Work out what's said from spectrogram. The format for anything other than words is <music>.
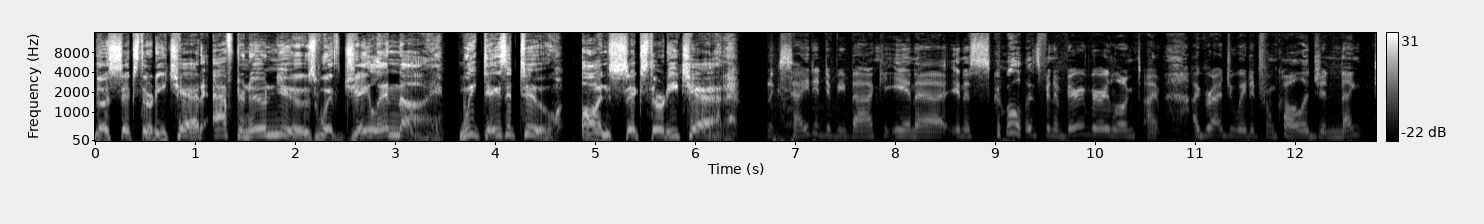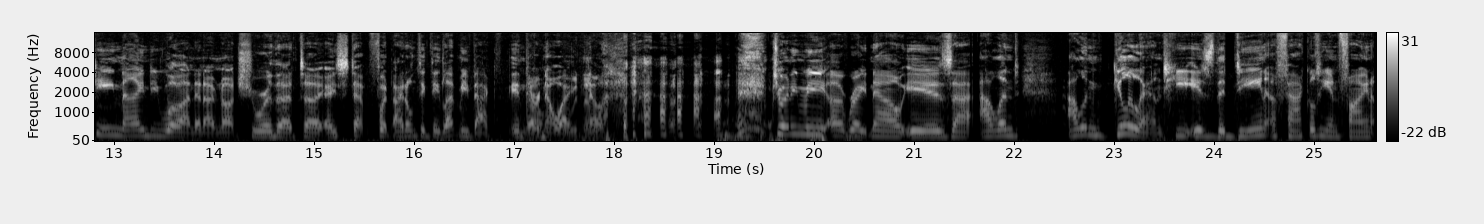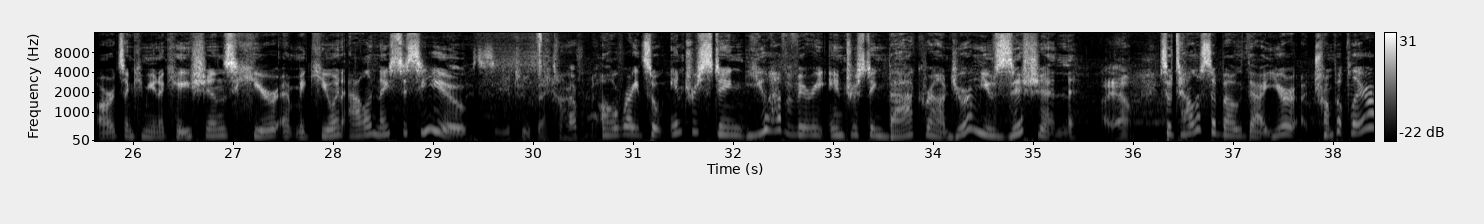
The 630 CHED Afternoon News with J'lyn Nye. Weekdays at 2 on 630 CHED. Excited to be back in a in a <laughs> school. It's been a very very long time. I graduated from college in 1991, and I'm not sure that uh, I stepped foot. I don't think they let me back in there. No, No, I we no. <laughs> Joining me uh, right now is uh, Allan. Allan Gilliland. He is the Dean of Faculty in Fine Arts and Communications here at MacEwan. Allan, nice to see you. Nice to see you too. Thanks for having me. All right, so interesting. You have a very interesting background. You're a musician. I am. So tell us about that. You're a trumpet player?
